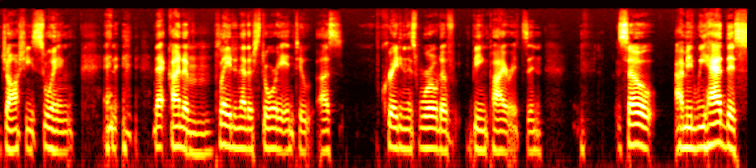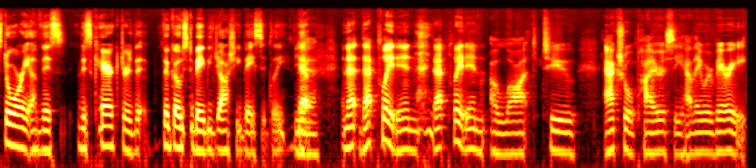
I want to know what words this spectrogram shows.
Joshy's swing, and that kind of Mhm. played another story into us creating this world of being pirates and so i mean we had this story of this this character the the ghost baby joshy basically that- Yeah, and that that played in that played in a lot to actual piracy. How they were very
